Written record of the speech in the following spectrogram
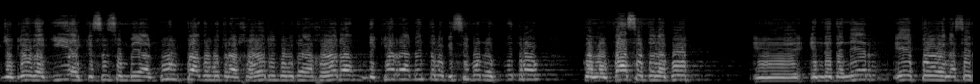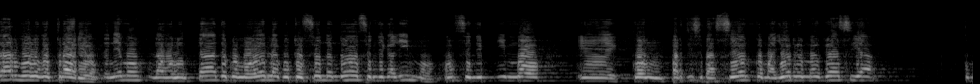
yo creo que aquí hay que hacerse un mea culpa como trabajador y como trabajadora de qué realmente lo que hicimos nosotros como bases de la CUP eh, en detener esto, en hacer algo lo contrario. Tenemos la voluntad de promover la construcción de un nuevo sindicalismo, un sindicalismo con participación, con mayor democracia, con,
